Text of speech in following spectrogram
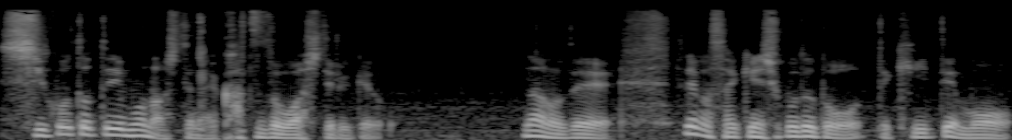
仕事というものはしてない活動はしてるけど。なので例えば最近仕事どうって聞いても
